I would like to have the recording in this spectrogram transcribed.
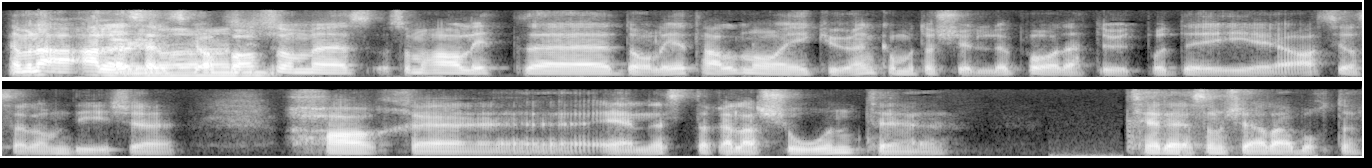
Ja, men alle selskaper som, eh, som, har litt uh, dårlige tall nå i Q1, kommer til å skylde på dette utbruddet i Asia, selv om de ikke har uh, eneste relasjon til, til, det som skjer der borte.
